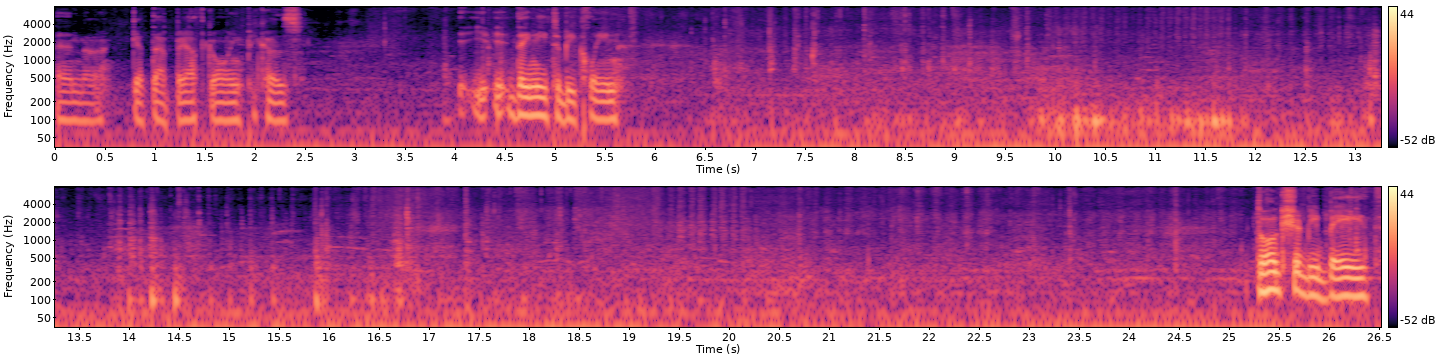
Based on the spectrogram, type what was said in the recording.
and uh, get that bath going because it, it, they need to be clean. Dogs should be bathed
